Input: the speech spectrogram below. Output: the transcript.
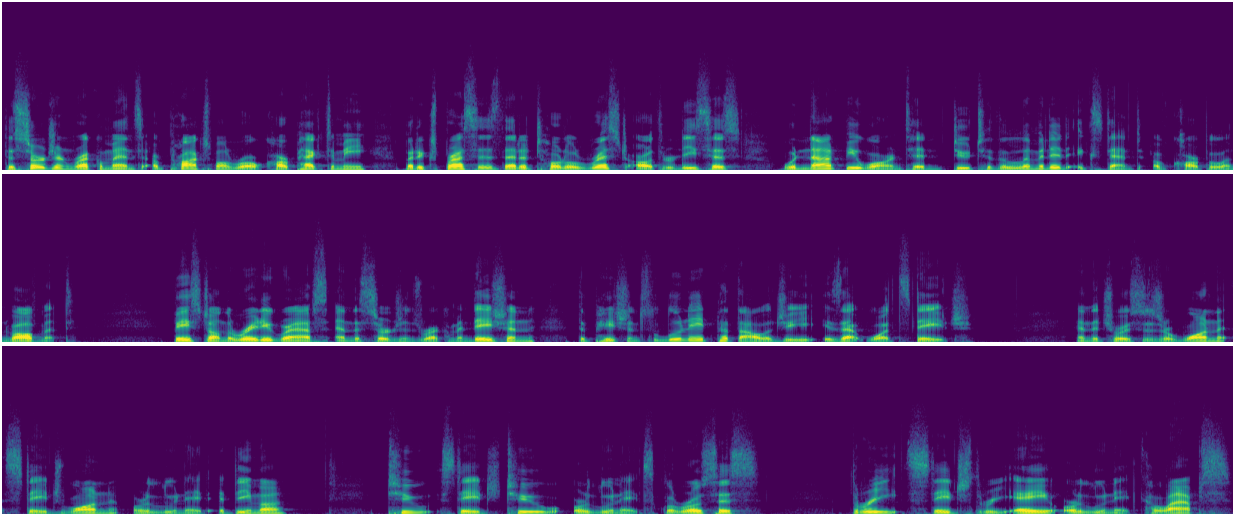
The surgeon recommends a proximal row carpectomy, but expresses that a total wrist arthrodesis would not be warranted due to the limited extent of carpal involvement. Based on the radiographs and the surgeon's recommendation, the patient's lunate pathology is at what stage? And the choices are 1. Stage 1 or lunate edema, 2. Stage 2 or lunate sclerosis, 3. Stage 3A or lunate collapse,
